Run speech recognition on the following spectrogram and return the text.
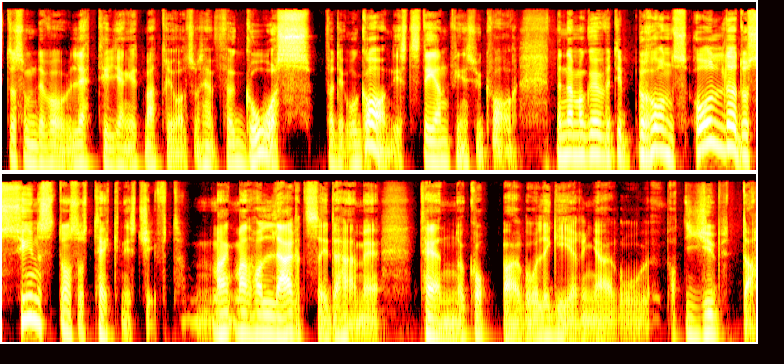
eftersom det var lättillgängligt material som sen förgås, för det är organiskt. Sten finns ju kvar. Men när man går över till bronsålder då syns någon sorts tekniskt skift. Man, man har lärt sig det här med tenn och koppar och legeringar och att gjuta.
